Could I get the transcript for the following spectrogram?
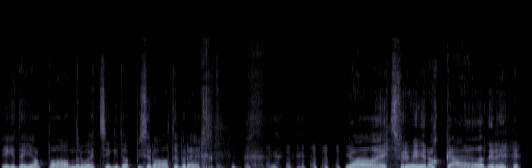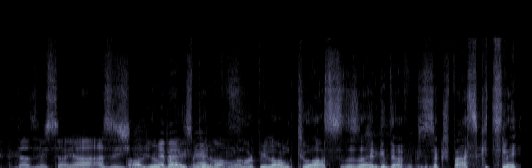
irgendein Japaner, der jetzt irgendetwas Raden brecht. ja, hat es früher auch gegeben, oder? Das ist so, ja. Also ist, All your eben, base belong, are belong to us oder so irgendetwas. So Gespäss gibt es nicht.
